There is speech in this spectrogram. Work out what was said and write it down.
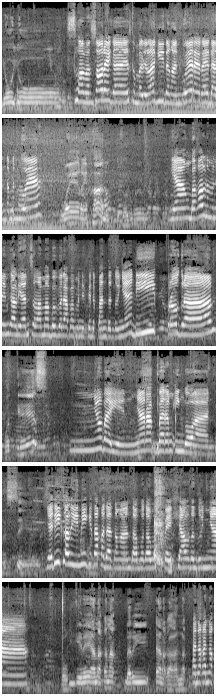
Yo yo. Selamat sore guys, kembali lagi dengan gue Rere dan temen gue Gue Rehan. yang bakal nemenin kalian selama beberapa menit ke depan tentunya di program Podcast nyobain nyarap bareng Inggoan. Jadi kali ini kita kedatangan tamu-tamu spesial tentunya Oke nih anak-anak dari eh anak-anak. anak-anak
